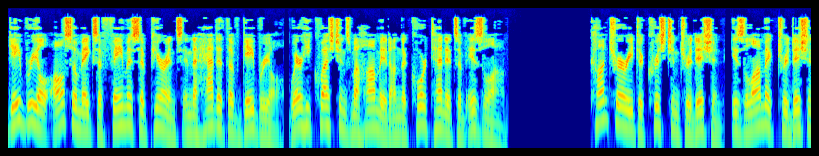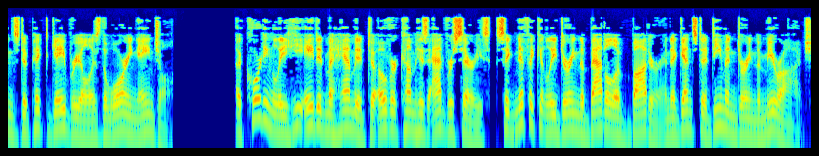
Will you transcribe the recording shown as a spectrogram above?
Gabriel also makes a famous appearance in the Hadith of Gabriel, where he questions Muhammad on the core tenets of Islam. Contrary to Christian tradition, Islamic traditions depict Gabriel as the warring angel. Accordingly he aided Muhammad to overcome his adversaries, significantly during the Battle of Badr and against a demon during the Miraj.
